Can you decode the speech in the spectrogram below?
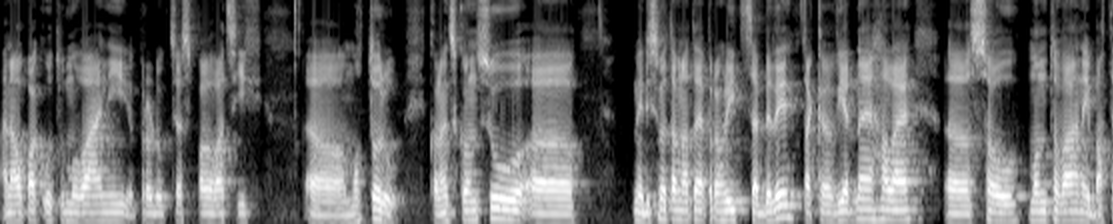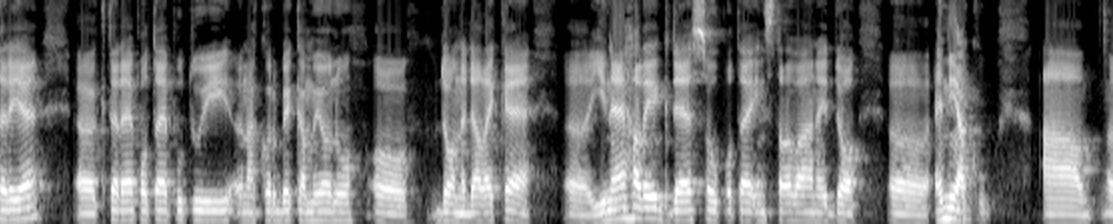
a naopak utlumování produkce spalovacích motorů. Konec konců, my když jsme tam na té prohlídce byli, tak v jedné hale jsou montovány baterie, které poté putují na korbě kamionu do nedaleké jiné haly, kde jsou poté instalovány do eh, ENIACů. A eh,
